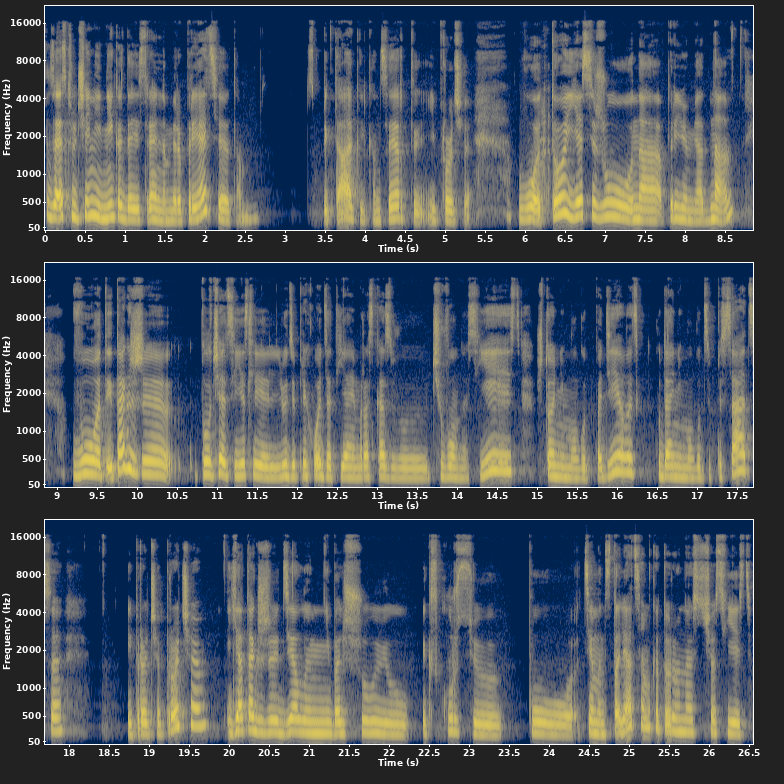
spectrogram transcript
За исключением дней, когда есть реально мероприятие, там, спектакль, концерты и прочее. Вот, то я сижу на приеме одна, вот. И также Получается, если люди приходят, я им рассказываю, чего у нас есть, что они могут поделать, куда они могут записаться и прочее, прочее. Я также делаю небольшую экскурсию по тем инсталляциям, которые у нас сейчас есть.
